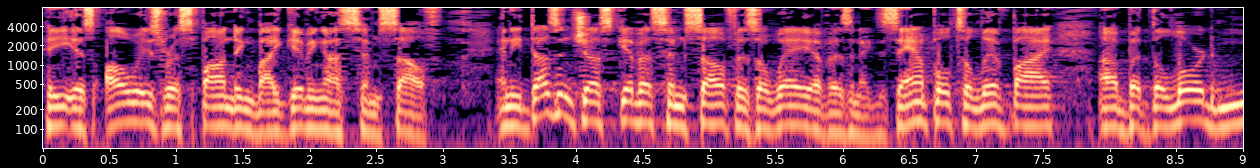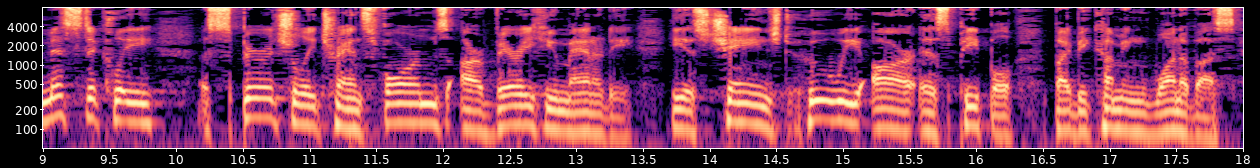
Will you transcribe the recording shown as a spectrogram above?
He is always responding by giving us Himself. And He doesn't just give us Himself as a way of, as an example to live by, uh, but the Lord mystically, spiritually transforms our very humanity. He has changed who we are as people by becoming one of us.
